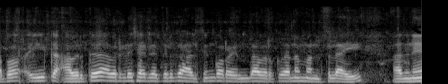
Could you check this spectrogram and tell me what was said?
അപ്പോൾ ഈ അവർക്ക് അവരുടെ ശരീരത്തിൽ കാൽസ്യം കുറയുന്നത് അവർക്ക് തന്നെ മനസ്സിലായി. അതിന്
